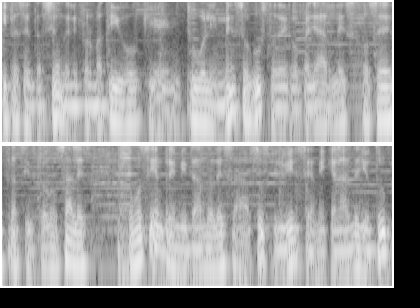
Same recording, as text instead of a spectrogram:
y presentación del informativo, que tuvo el inmenso gusto de acompañarles, José Francisco González, como siempre invitándoles a suscribirse a mi canal de YouTube,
